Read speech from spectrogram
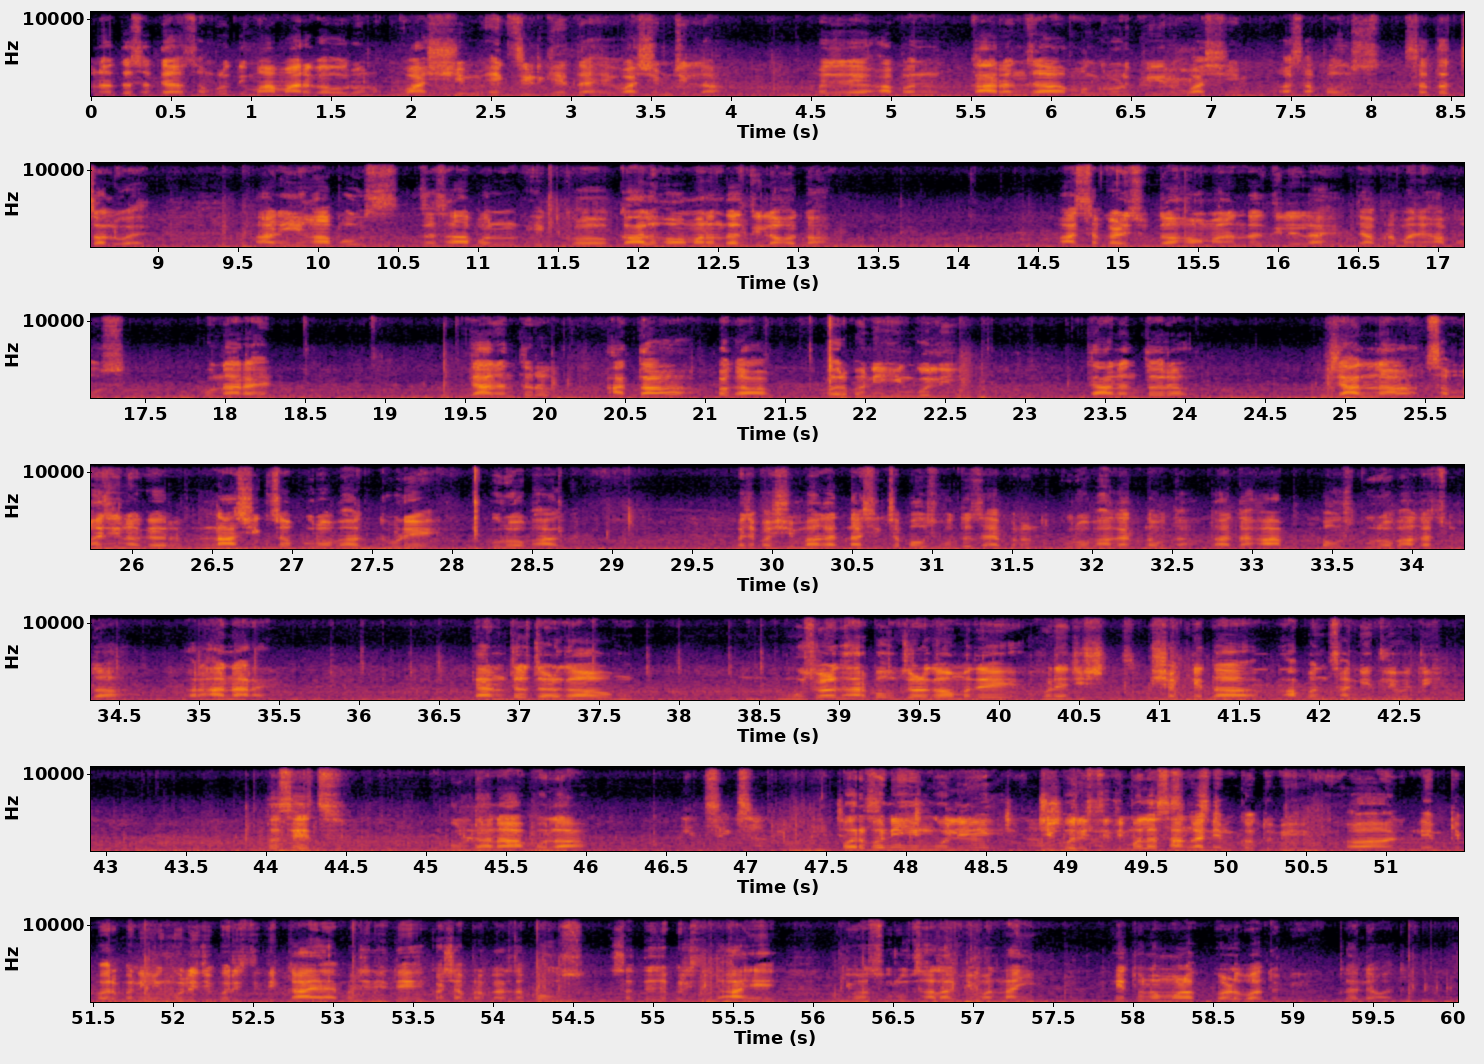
आपण आता सध्या समृद्धी महामार्गावरून वाशिम एक्झिट घेत आहे वाशिम जिल्हा. म्हणजे आपण कारंजा मंगरुळपीर वाशिम असा पाऊस सतत चालू आहे. आणि हा पाऊस जसा आपण एक काल हवामान अंदाज दिला होता आज सकाळी सुद्धा हवामान अंदाज दिलेला आहे. त्याप्रमाणे हा पाऊस होणार आहे. त्यानंतर आता बघा परभणी हिंगोली त्यानंतर जालना संभाजीनगर नाशिकचा पूर्व भाग धुळे पूर्व भाग म्हणजे पश्चिम भागात नाशिकचा पाऊस होतच आहे परंतु पूर्व भागात नव्हता. तर आता हा पाऊस पूर्व भागात सुद्धा राहणार आहे. त्यानंतर जळगाव मुसळधार पाऊस जळगावमध्ये होण्याची श- शक्यता आपण सांगितली होती. तसेच बुलढाणा अकोला परभणी हिंगोलीची परिस्थिती मला सांगा नेमकं तुम्ही. नेमकी परभणी हिंगोलीची परिस्थिती काय आहे? म्हणजे तिथे कशा प्रकारचा पाऊस सध्याची परिस्थिती आहे? किंवा सुरू झाला किंवा नाही? हे तुला मला कळवा तुम्ही. धन्यवाद.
